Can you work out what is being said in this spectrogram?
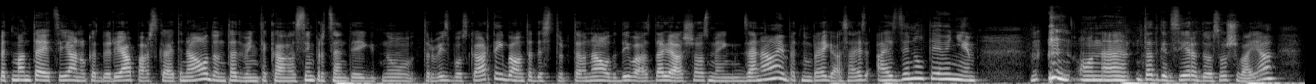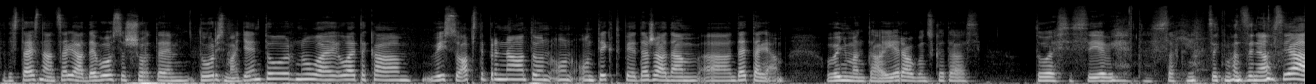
bet man teica, jā, nu, kad ir jāpārskaita nauda, un tad viņi tā kā simtprocentīgi, nu, tur viss būs kārtībā, un tad es tur tā nauda divās daļās šausmīgi dzenāju, bet, nu, beigās aiz, aizdzinu pie viņiem. un, uh, tad, kad es ierados Ušvajā, tad es taisnā ceļā devos uz šo turisma aģentūru, nu, lai, lai visu apstiprinātu un, un, un tiktu pie dažādām uh, detaļām. Un viņi man tā ieraudzīja un skatās, tu esi sieviete. Es saku, cik man zināms, jā.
